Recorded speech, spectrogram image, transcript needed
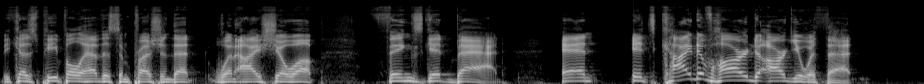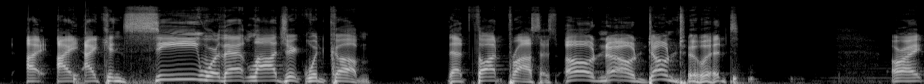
because people have this impression that when I show up, things get bad. And it's kind of hard to argue with that. I, I, I can see where that logic would come, that thought process. Oh, no, don't do it. All right.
